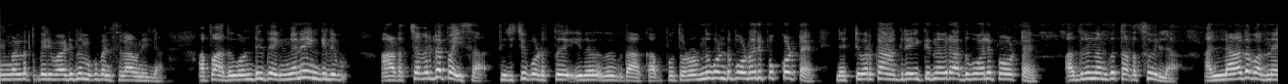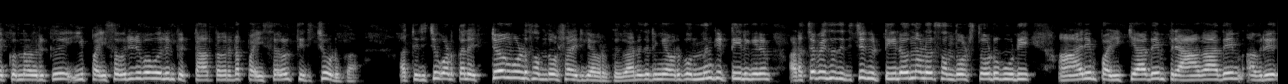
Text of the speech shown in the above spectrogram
നിങ്ങളുടെ പരിപാടി നമുക്ക് മനസ്സിലാവണില്ല. അപ്പൊ അതുകൊണ്ട് ഇത് എങ്ങനെയെങ്കിലും അടച്ചവരുടെ പൈസ തിരിച്ചു കൊടുത്ത് ഇത് ഇതാക്കാം. തുടർന്ന് കൊണ്ടുപോകുന്നവർ പൊക്കോട്ടെ. നെറ്റ്വർക്ക് ആഗ്രഹിക്കുന്നവർ അതുപോലെ പോട്ടെ. അതിന് നമുക്ക് തടസ്സമില്ല. അല്ലാതെ വന്നേക്കുന്നവർക്ക് ഈ പൈസ ഒരു രൂപ പോലും കിട്ടാത്തവരുടെ പൈസകൾ തിരിച്ചു കൊടുക്കുക. ആ തിരിച്ചു കൊടുത്താൽ ഏറ്റവും കൂടുതൽ സന്തോഷമായിരിക്കും അവർക്ക്. കാരണം വെച്ചിട്ടുണ്ടെങ്കിൽ അവർക്ക് ഒന്നും കിട്ടിയില്ലെങ്കിലും അടച്ച പൈസ തിരിച്ചു കിട്ടിയില്ലോ എന്നുള്ള ഒരു സന്തോഷത്തോടു കൂടി ആരും പഴിക്കാതെയും പ്രാകാതെയും അവർ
